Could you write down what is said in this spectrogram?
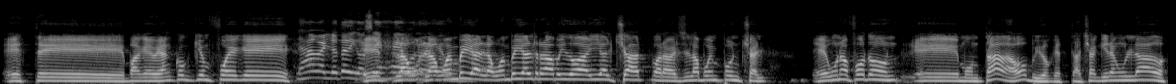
Este, para que vean con quién fue que. Déjame ver, yo te digo, si Eh, es la, o no es la voy a enviar, la voy a enviar rápido ahí al chat para ver si la pueden ponchar. Es una foto eh, montada, obvio, que está Shakira en un lado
